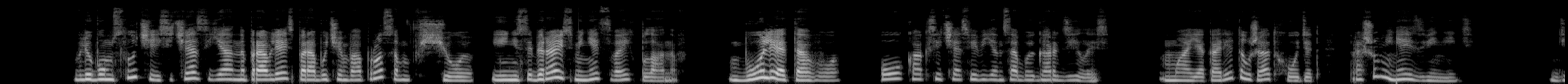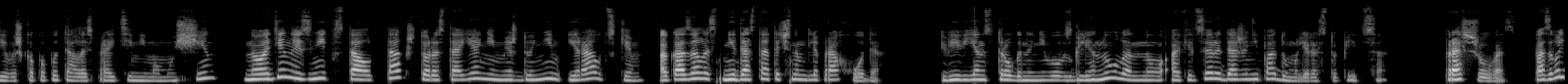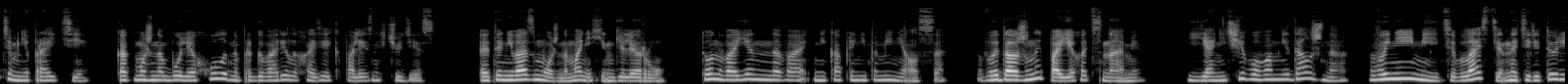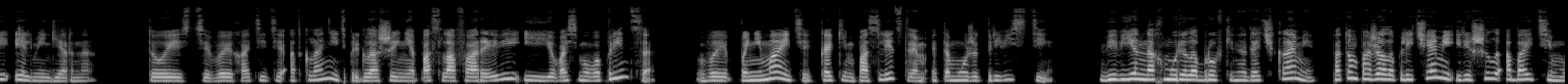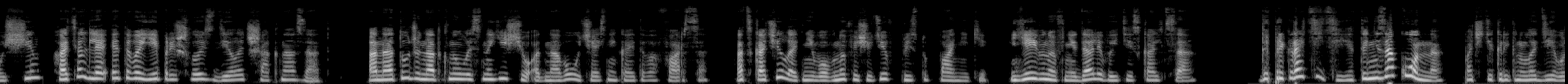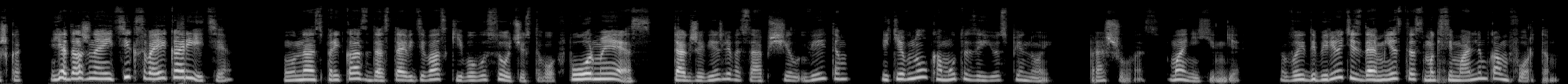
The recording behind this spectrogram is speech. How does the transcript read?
В любом случае, сейчас я направляюсь по рабочим вопросам в Щою и не собираюсь менять своих планов. Более того, о, как сейчас Вивьен собой гордилась. Моя карета уже отходит, прошу меня извинить. Девушка попыталась пройти мимо мужчин, но один из них встал так, что расстояние между ним и Раутским оказалось недостаточным для прохода. Вивьен строго на него взглянула, но офицеры даже не подумали расступиться. «Прошу вас, позвольте мне пройти», — как можно более холодно проговорила хозяйка полезных чудес. «Это невозможно, Манихингелеру». Тон военного ни капли не поменялся. «Вы должны поехать с нами». «Я ничего вам не должна», вы не имеете власти на территории Эльмигерна. То есть вы хотите отклонить приглашение посла Фареви и ее восьмого принца? Вы понимаете, каким последствиям это может привести? Вивьен нахмурила бровки над очками, потом пожала плечами и решила обойти мужчин, хотя для этого ей пришлось сделать шаг назад. Она тут же наткнулась на еще одного участника этого фарса. Отскочила от него, вновь ощутив приступ паники. Ей вновь не дали выйти из кольца. «Да прекратите, это незаконно!» — почти крикнула девушка. «Я должна идти к своей карете!» «У нас приказ доставить вас к его высочеству, в Пуорме-С», — также вежливо сообщил Вейтам и кивнул кому-то за ее спиной. «Прошу вас, Манихинге, вы доберетесь до места с максимальным комфортом».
